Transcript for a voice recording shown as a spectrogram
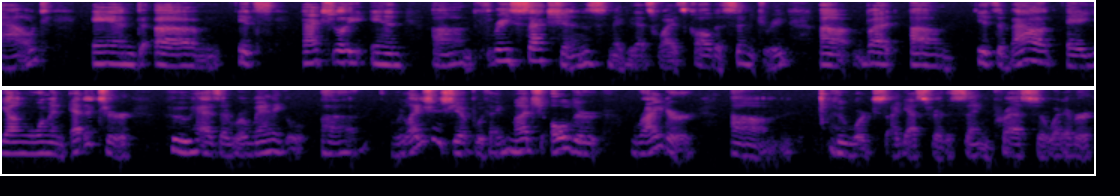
out, and um, it's actually in um, three sections. Maybe that's why it's called Asymmetry, uh, but um, it's about a young woman editor who has a romantic uh, relationship with a much older writer um, who works, I guess, for the same press or whatever.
